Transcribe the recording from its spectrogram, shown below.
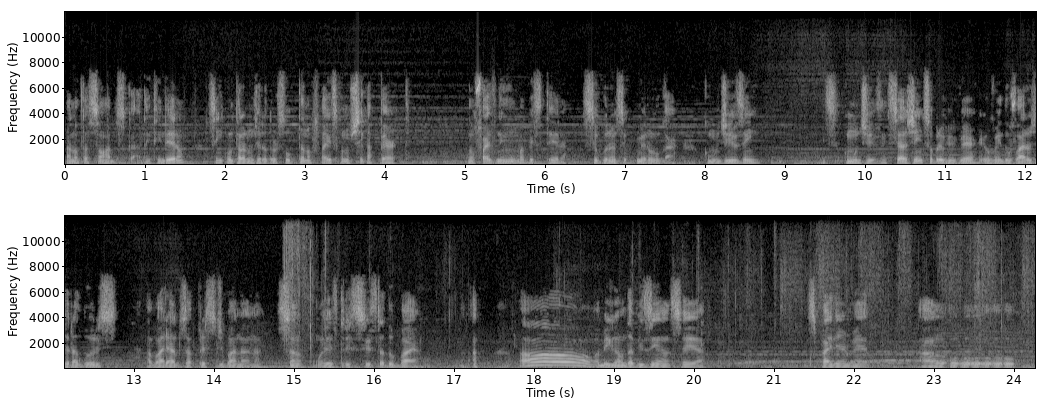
Anotação rabiscada, entenderam? Se encontrar um gerador soltando faísca, não chega perto. Não faz nenhuma besteira. Segurança em primeiro lugar. Como dizem, como dizem, se a gente sobreviver, eu vendo vários geradores avariados a preço de banana. Sam, um eletricista do bairro. oh, amigão da vizinhança aí, ó. Spider-Man. Oh, oh, oh, oh, oh.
